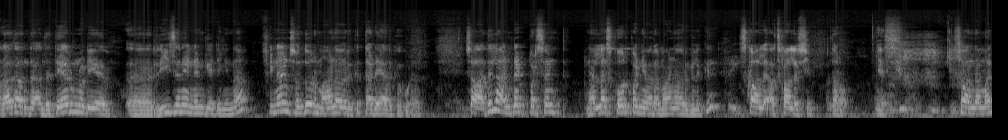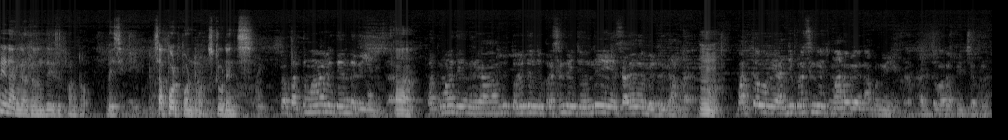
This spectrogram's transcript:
அதாவது அந்த அந்த தேர்வினுடைய ரீசனே என்னென்னு கேட்டிங்கன்னா ஃபினான்ஸ் வந்து ஒரு மாணவருக்கு தடையாக இருக்கக்கூடாது. ஸோ அதில் ஹண்ட்ரட் பர்சன்ட் நல்லா ஸ்கோர் பண்ணி வர மாணவர்களுக்கு ஸ்காலர் ஸ்காலர்ஷிப் தரோம். எஸ் ஸோ அந்த மாதிரி நாங்கள் அதை வந்து இது பண்ணுறோம் பேசிக்கலி சப்போர்ட் பண்ணுறோம் ஸ்டூடெண்ட்ஸ் இப்போ பத்து மாணவர்கள் தேர்ந்தெடுக்கீங்க ஆ. பத்து மாணவர் தேர்ந்தெடுக்காங்க வந்து தொண்ணூத்தஞ்சு பர்சன்டேஜ் வந்து சதவீதம் பெற்றிருக்காங்க. ம். மற்ற ஒரு அஞ்சு பர்சன்டேஜ் மாணவர்கள் என்ன பண்ணுவீங்க சார்? அடுத்து வர ஃபியூச்சரில்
